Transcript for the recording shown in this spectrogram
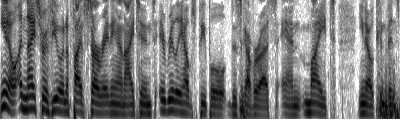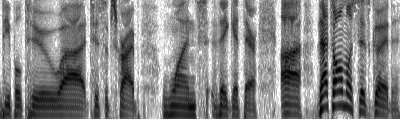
you know, a nice review and a five star rating on iTunes? It really helps people discover us and might, you know, convince people to, uh, to subscribe once they get there. Uh, that's almost as good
